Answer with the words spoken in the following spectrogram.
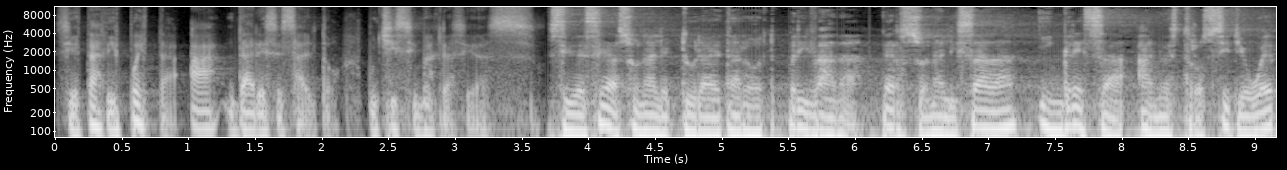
si estás dispuesta a dar ese salto. Muchísimas gracias. Si deseas una lectura de tarot privada, personalizada, ingresa a nuestro sitio web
